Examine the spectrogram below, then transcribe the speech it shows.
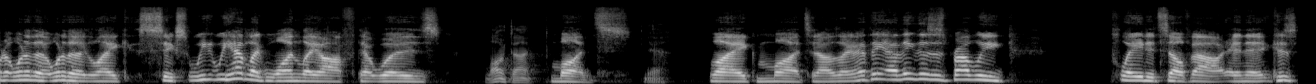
one of, one of the one of the like six. We we had like one layoff that was Long time. months, Yeah. like months, and I was like, I think I think this has probably played itself out, and it because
